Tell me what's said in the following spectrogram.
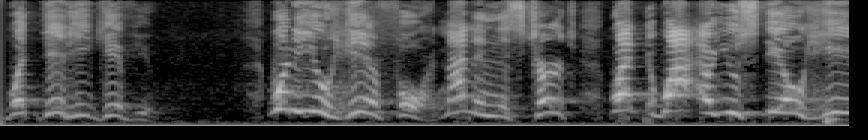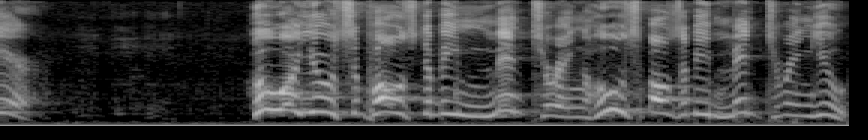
what did He give you? What are you here for? Not in this church. What, why are you still here? Who are you supposed to be mentoring? Who's supposed to be mentoring you?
